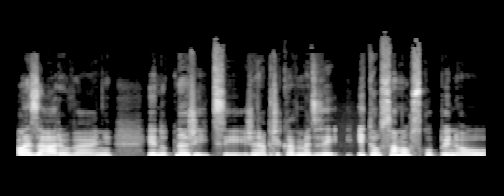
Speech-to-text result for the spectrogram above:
Ale zároveň je nutné říci, že například mezi i tou samou skupinou,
